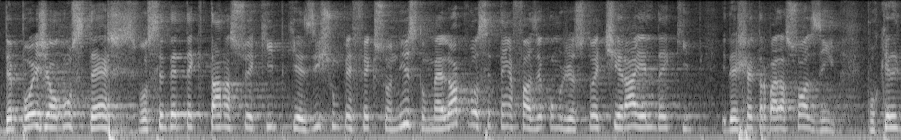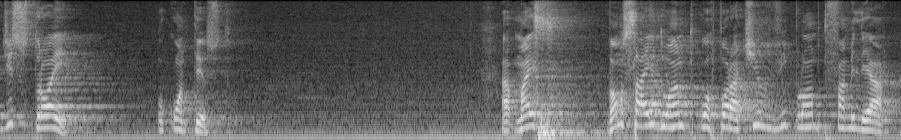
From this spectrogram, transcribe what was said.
depois de alguns testes, você detectar na sua equipe que existe um perfeccionista, o melhor que você tem a fazer como gestor é tirar ele da equipe e deixar ele trabalhar sozinho, porque ele destrói o contexto. Ah, mas vamos sair do âmbito corporativo e vir para o âmbito familiar.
